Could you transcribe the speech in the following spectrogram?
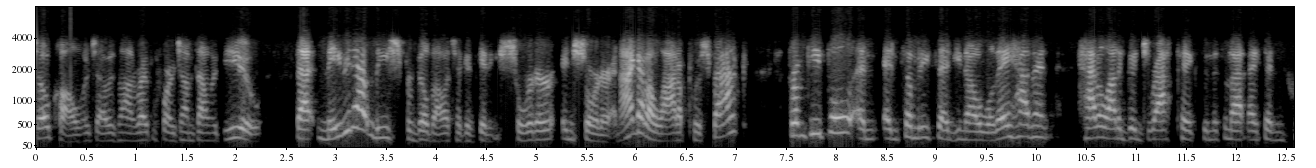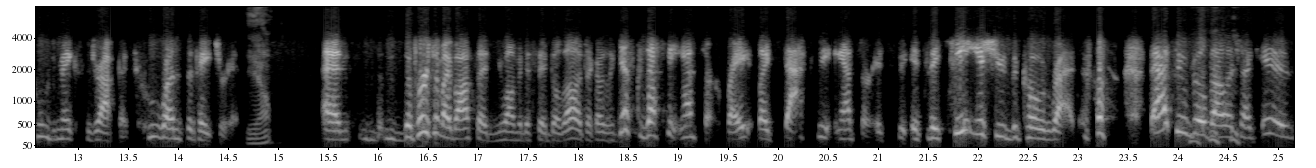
show call, which I was on right before I jumped on with you, that maybe that leash for Bill Belichick is getting shorter and shorter. And I got a lot of pushback from people, and and somebody said, you know, well, they haven't had a lot of good draft picks and this and that. And I said, who makes the draft picks? Who runs the Patriots? Yeah. And the person my boss said, "You want me to say Bill Belichick?" I was like, "Yes, because that's the answer, right? Like that's the answer. It's the, it's the he issued the code red. that's who Bill Belichick is.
